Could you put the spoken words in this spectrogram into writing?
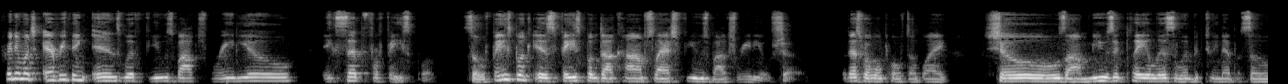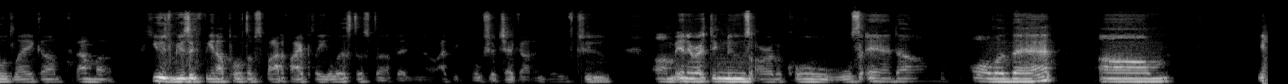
pretty much everything ends with Fusebox Radio except for Facebook. So Facebook is facebook.com slash Fusebox Radio Show. But that's where we'll post up like shows, um, music playlists and in between episodes. Like, um, I'm a huge music fan. I'll post up Spotify playlists of stuff that you know I think folks should check out and move to. Um, interesting news articles and um, all of that. Um, yeah,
